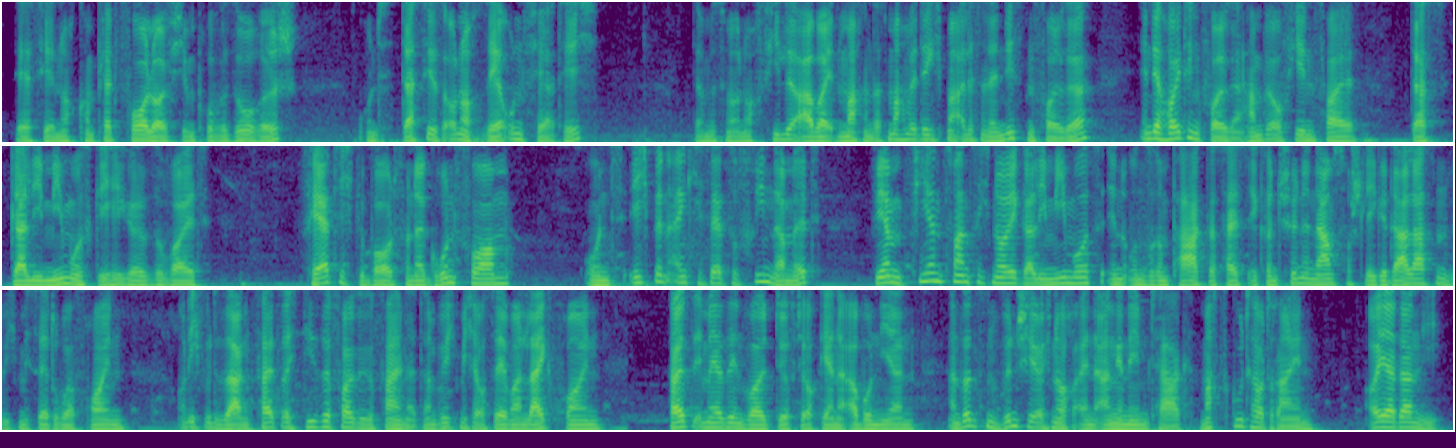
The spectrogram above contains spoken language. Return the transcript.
Der ist hier noch komplett vorläufig und provisorisch. Und das hier ist auch noch sehr unfertig. Da müssen wir auch noch viele Arbeiten machen. Das machen wir, denke ich mal, alles in der nächsten Folge. In der heutigen Folge haben wir auf jeden Fall das Gallimimus-Gehege soweit fertig gebaut von der Grundform. Und ich bin eigentlich sehr zufrieden damit. Wir haben 24 neue Gallimimos in unserem Park. Das heißt, ihr könnt schöne Namensvorschläge da lassen. Würde ich mich sehr darüber freuen. Und ich würde sagen, falls euch diese Folge gefallen hat, dann würde ich mich auch sehr über ein Like freuen. Falls ihr mehr sehen wollt, dürft ihr auch gerne abonnieren. Ansonsten wünsche ich euch noch einen angenehmen Tag. Macht's gut, haut rein. Euer Dandy.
